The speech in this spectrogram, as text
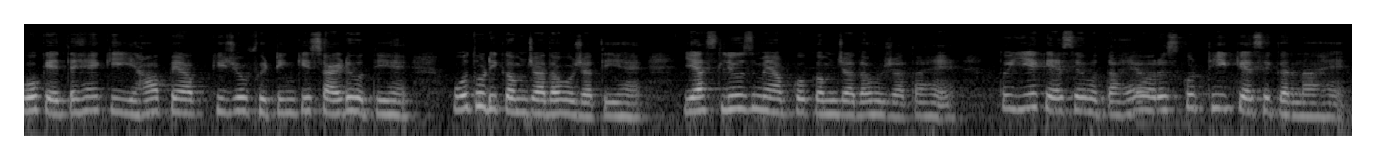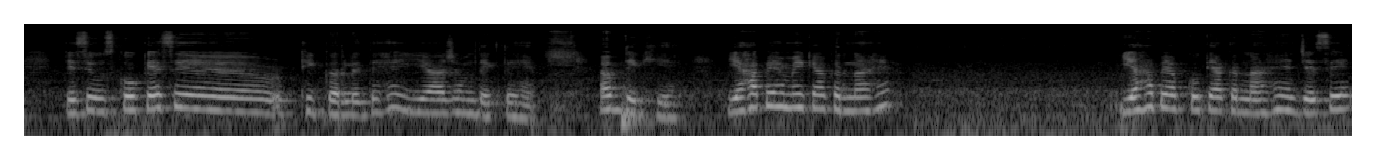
वो कहते हैं कि यहाँ पे आपकी जो फिटिंग की साइड होती है, वो थोड़ी कम ज़्यादा हो जाती है या स्लीव्स में आपको कम ज़्यादा हो जाता है। तो ये कैसे होता है और इसको ठीक कैसे करना है, जैसे उसको कैसे ठीक कर लेते हैं, ये आज हम देखते हैं। अब देखिए, यहाँ पर हमें क्या करना है? यहाँ पे आपको क्या करना है, जैसे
